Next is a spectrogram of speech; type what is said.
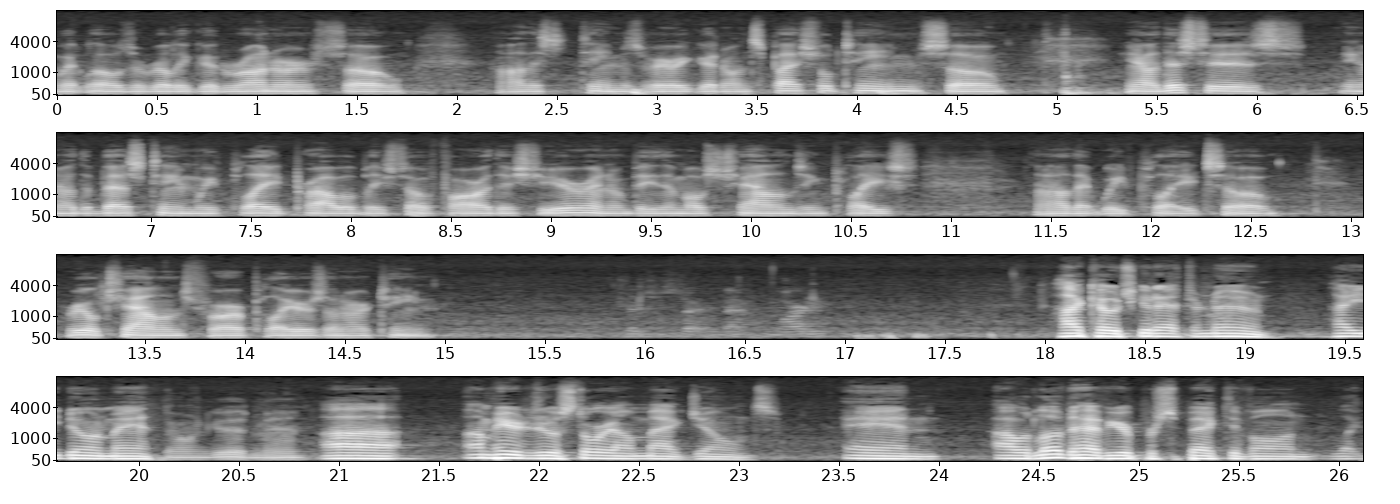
Whitlow's a really good runner. So, uh, this team is very good on special teams. So, you know, this is, you know, the best team we've played probably so far this year, and it'll be the most challenging place uh, that we've played. So, real challenge for our players and our team. Hi, Coach. Good afternoon. How you doing, man? Doing good, man. Uh, I'm here to do a story on Mac Jones, and I would love to have your perspective on like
